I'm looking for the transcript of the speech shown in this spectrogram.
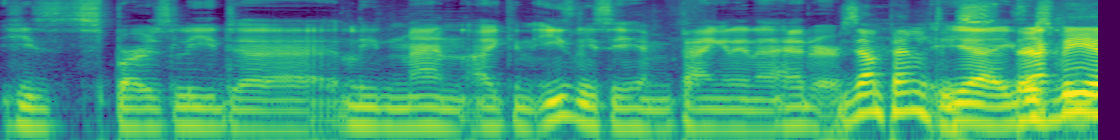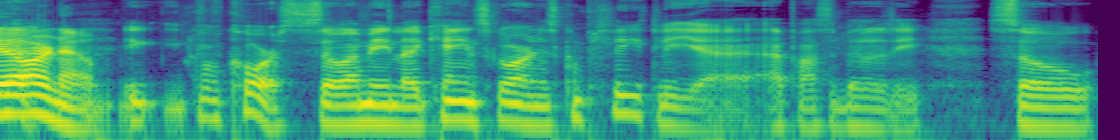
he's Spurs lead uh, leading man, I can easily see him banging in a header. He's on penalties. Yeah, exactly. There's VAR yeah. now. Of course. So I mean, like Kane scoring is completely uh, a possibility. So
